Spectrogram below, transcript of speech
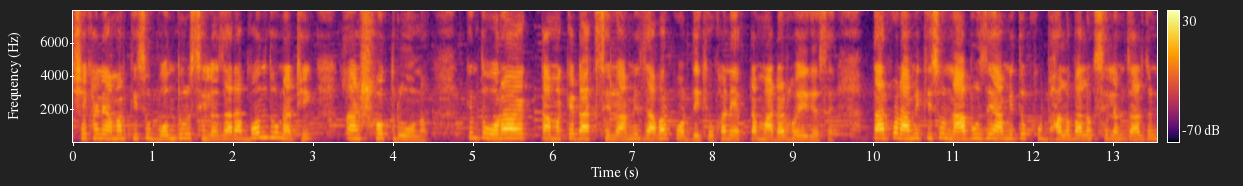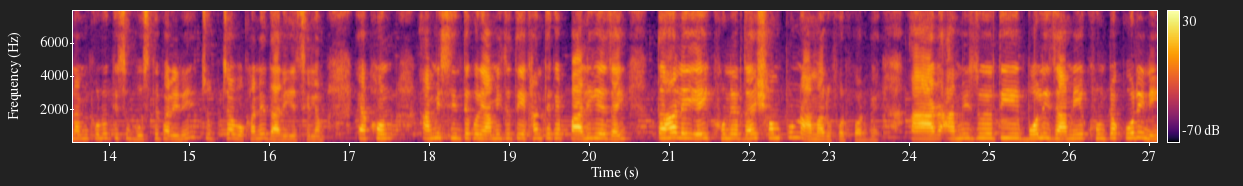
সেখানে আমার কিছু বন্ধু ছিল, যারা বন্ধু না ঠিক, আর শত্রুও না। কিন্তু ওরা একটা আমাকে ডাকছিল, আমি যাবার পর দেখি ওখানে একটা মার্ডার হয়ে গেছে। তারপর আমি কিছু না বুঝে আমি তো খুব ভালো বালক ছিলাম, যার জন্য আমি কোনো কিছু বুঝতে পারিনি, চুপচাপ ওখানে দাঁড়িয়েছিলাম। এখন আমি চিন্তা করি, আমি যদি এখান থেকে পালিয়ে যাই তাহলে এই খুনের দায় সম্পূর্ণ আমার উপর পড়বে। আর আমি যদি বলি যে আমি এই খুনটা করিনি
